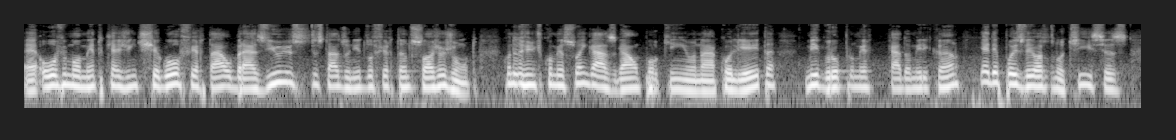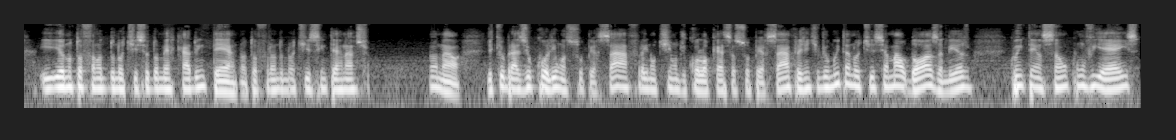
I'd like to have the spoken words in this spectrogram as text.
É, houve um momento que a gente chegou a ofertar, o Brasil e os Estados Unidos ofertando soja junto. Quando a gente começou a engasgar um pouquinho na colheita, migrou para o mercado americano, e aí depois veio as notícias, e eu não estou falando do notícia do mercado interno, estou falando notícia internacional de que o Brasil colhia uma super safra e não tinha onde colocar essa super safra. A gente viu muita notícia maldosa mesmo, com intenção, com viés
